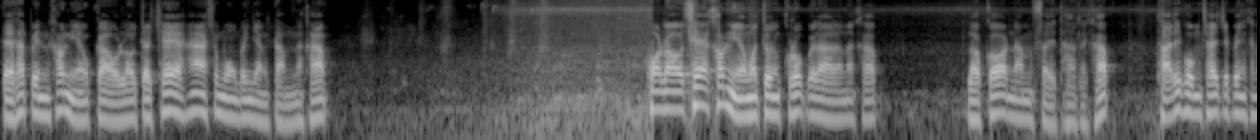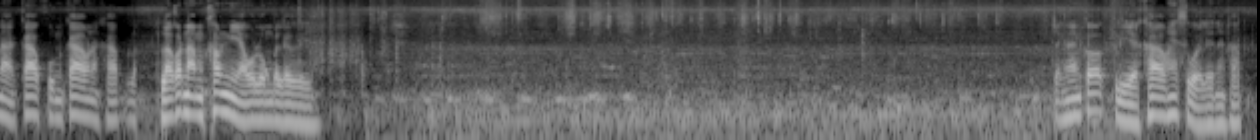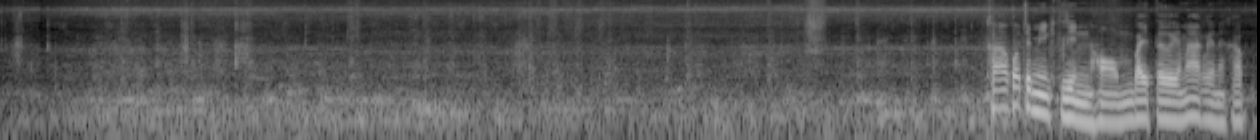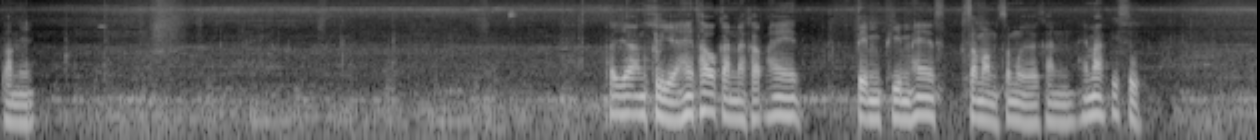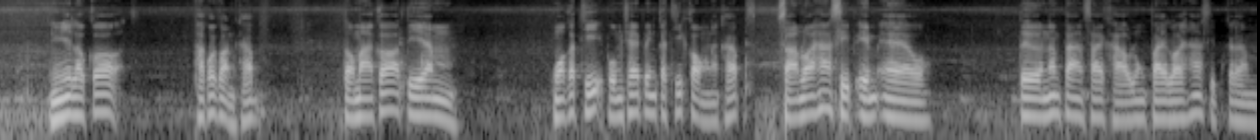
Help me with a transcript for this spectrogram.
แต่ถ้าเป็นข้าวเหนียวเก่าเราจะแช่ 5 ชั่วโมงเป็นอย่างต่ำนะครับ พอเราแช่ข้าวเหนียวมาจนครบเวลาแล้วนะครับ เราก็นำใส่ถาดเลยครับถาดที่ผมใช้จะเป็นขนาด9คูณ9นะครับ แล้วก็นำข้าวเหนียวลงไปเลย จากนั้นก็เกลี่ยข้าวให้สวยเลยนะครับ ข้าวก็จะมีกลิ่นหอมใบเตยมากเลยนะครับ ตอนนี้พยายามเกลี่ยให้เท่ากันนะครับ ให้เต็มพิมพ์ให้สม่ำเสมอกันให้มากที่สุด อย่างนี้เราก็พักไว้ก่อนครับ ต่อมาก็เตรียมหัวกะทิผมใช้เป็นกะทิกล่องนะครับ 350 ml เติมน้ำตาลทรายขาวลงไป 150 กรัม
